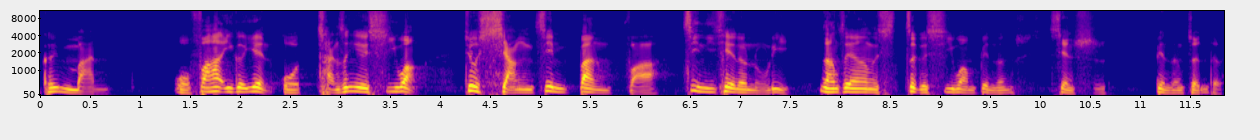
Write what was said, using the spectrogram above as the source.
可以满。我发一个愿，我产生一个希望，就想尽办法，尽一切的努力，让这样的这个希望变成现实，变成真的，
